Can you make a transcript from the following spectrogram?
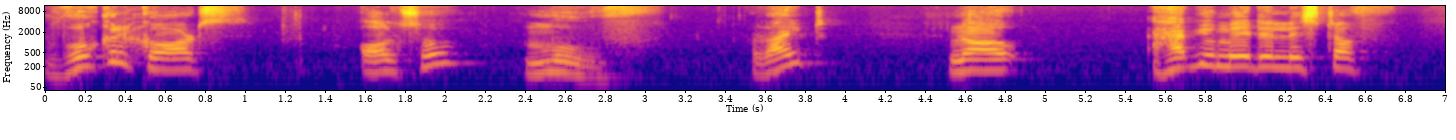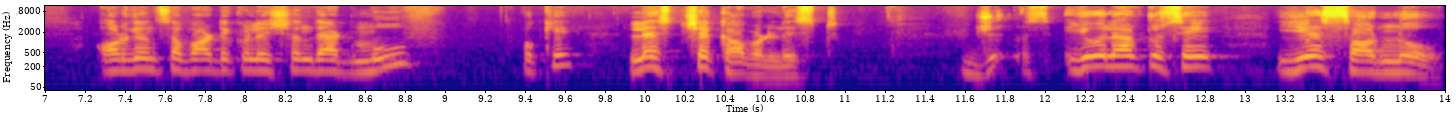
vocal cords also move, right? Now, have you made a list of organs of articulation that move? Okay, let's check our list. You will have to say yes or no.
